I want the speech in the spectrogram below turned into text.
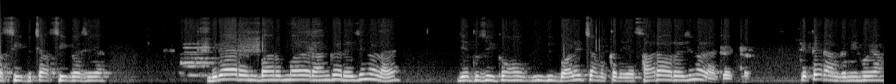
80 85 ਪੈਸੇ ਆ। ਵੀਰਾ ਰੰਗਾਂ ਦਾ ਰੰਗ origignal ਹੈ। ਜੇ ਤੁਸੀਂ ਕਹੋ ਵੀ ਬਾਹਲੇ ਚਮਕਦੇ ਆ, ਸਾਰਾ origignal ਹੈ ਟਰੈਕਟਰ ਕਿਤੇ ਰੰਗ ਨਹੀਂ ਹੋਇਆ।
